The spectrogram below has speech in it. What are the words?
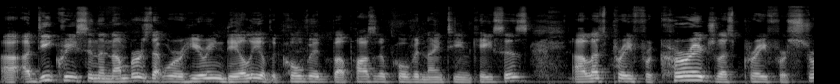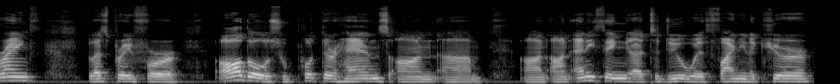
uh, a decrease in the numbers that we're hearing daily of the COVID positive COVID 19 cases. let's pray for courage. Let's pray for strength. Let's pray for all those who put their hands on um, on on anything uh, to do with finding a cure,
